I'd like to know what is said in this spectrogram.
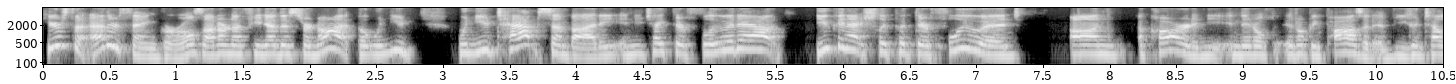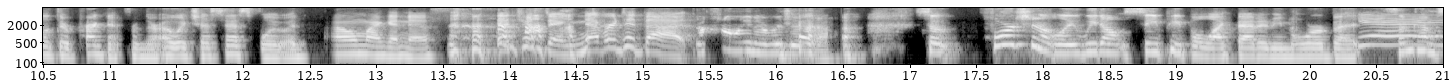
here's the other thing girls i don't know if you know this or not but when you when you tap somebody and you take their fluid out you can actually put their fluid on a card and, you, and it'll it'll be positive. You can tell that they're pregnant from their ohss fluid. Oh my goodness. Interesting. Never did that. Definitely never did yeah. that. So fortunately we don't see people like that anymore but Yay! sometimes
